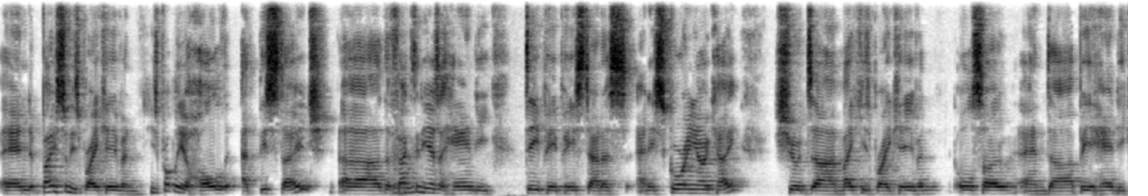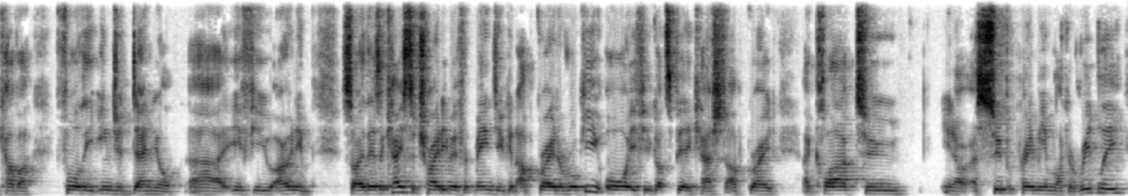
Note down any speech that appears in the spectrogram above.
And based on his break even, he's probably a hold at this stage. Uh, the fact that he has a handy DPP status and he's scoring okay should uh, make his break even also and uh, be a handy cover for the injured Daniel uh, if you own him. So there's a case to trade him if it means you can upgrade a rookie or if you've got spare cash to upgrade a Clark to you know a super premium like a Ridley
